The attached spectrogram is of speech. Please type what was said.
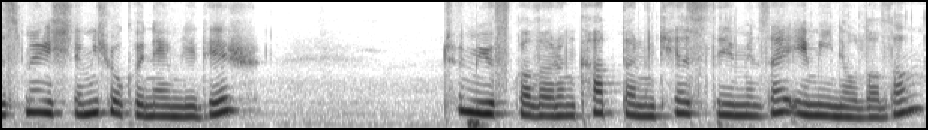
Kesme işlemi çok önemlidir. Tüm yufkaların katlarını kestiğimize emin olalım.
